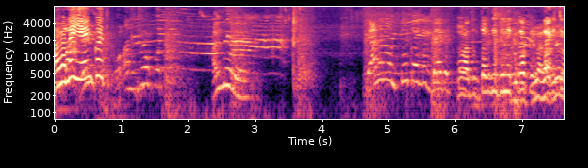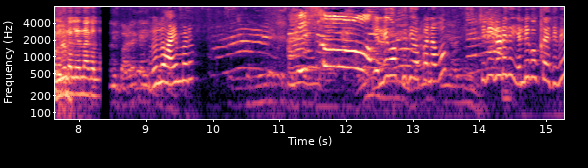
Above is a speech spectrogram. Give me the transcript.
ಅವೆಲ್ಲ ಏನು ಕೊಯ್ತು ಅದು ತೆಗ್ದಿದ್ದೀನಿ ಏನಾಗಲ್ಲ ಲುಲು ಹಾಯ್ ಮಾಡು. ಎಲ್ಲಿಗೆ ಹೋಗ್ತಿದೀವಪ್ಪ ನಾವು? ಚಿನ್ನಿ ಇಲ್ಲಿ ಎಲ್ಲಿಗೆ ಹೋಗ್ತಾ ಇದ್ದೀವಿ?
